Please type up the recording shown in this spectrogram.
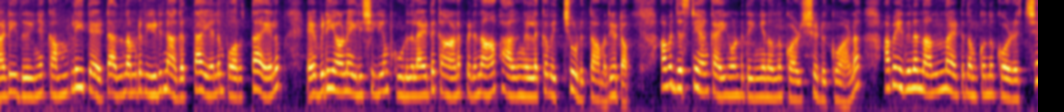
ആഡ് ചെയ്ത് കഴിഞ്ഞാൽ കംപ്ലീറ്റ് ആയിട്ട് അത് നമ്മുടെ വീടിനകത്തായാലും പുറത്തായാലും എവിടെയാണോ എലിശല്യം കൂടുതലായിട്ട് കാണപ്പെടുന്ന ആ ഭാഗങ്ങളിലൊക്കെ വെച്ച് കൊടുത്താൽ മതി കേട്ടോ. അപ്പോൾ ജസ്റ്റ് ഞാൻ കൈ കൊണ്ട് ഇതിങ്ങനെ ഒന്ന് കുഴച്ചെടുക്കുവാണ്. അപ്പോൾ ഇതിനെ നന്നായിട്ട് നമുക്കൊന്ന് കുഴച്ച്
